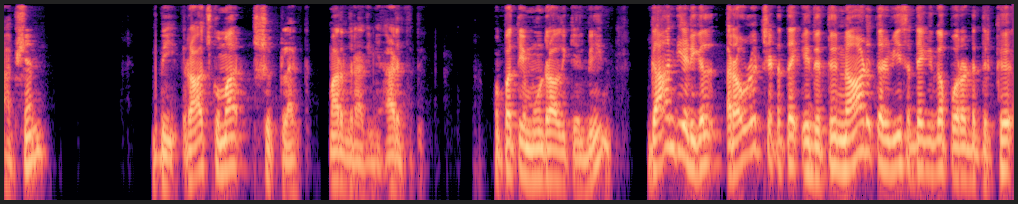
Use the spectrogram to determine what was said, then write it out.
ஆப்ஷன் பி ராஜ்குமார் சுக்லக் மறந்துடாதீங்க. அடுத்தது. முப்பத்தி மூன்றாவது கேள்வி. காந்தியடிகள் ரவுலட் சட்டத்தை எதிர்த்து நாடு தழுவிய சத்தியகிரக போராட்டத்திற்கு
